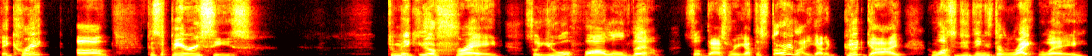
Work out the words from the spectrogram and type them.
they create um conspiracies to make you afraid so you will follow them. So that's where you got the storyline. You got a good guy who wants to do things the right way,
